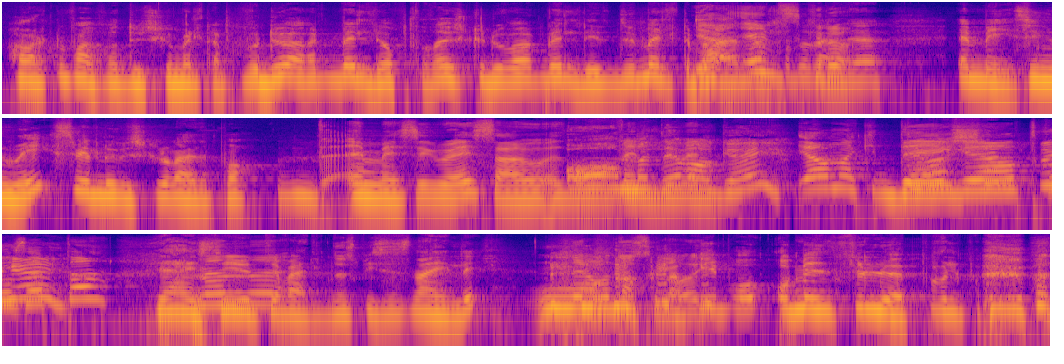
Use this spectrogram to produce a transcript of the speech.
Har vært noe fare for at du skulle melde deg på? For du har vært veldig opptatt av Jeg husker du var veldig Du meldte på Jeg deg på det der Amazing Race. Ville du vi skulle være på? The Amazing Race er jo et Å, men det var gøy. Ja, men ikke det, Det gøyalt konsept, da? Reise rundt i verden og spise snegler. Ja, men og, og, og mens du løper veldig på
